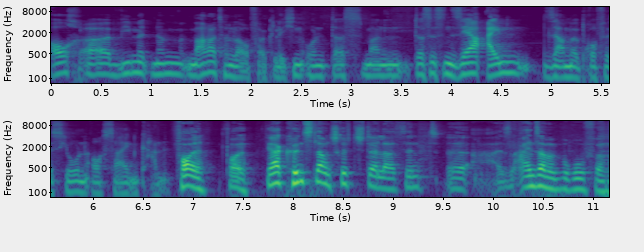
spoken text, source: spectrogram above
auch äh, wie mit einem Marathonlauf verglichen und dass man, dass es eine sehr einsame Profession auch sein kann. Voll, voll. Ja, Künstler und Schriftsteller sind, äh, sind einsame Berufe.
